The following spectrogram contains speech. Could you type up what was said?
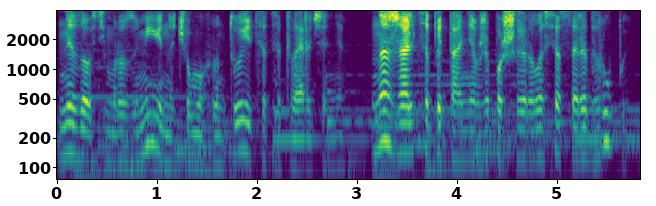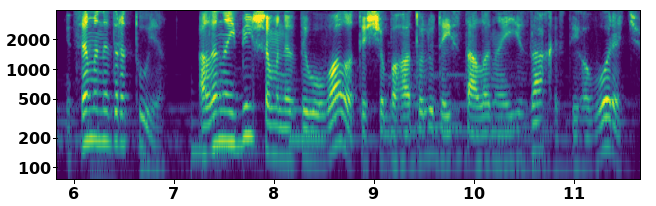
не зовсім розумію, на чому ґрунтується це твердження. На жаль, це питання вже поширилося серед групи, і це мене дратує. Але найбільше мене здивувало те, що багато людей стали на її захист і говорять,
